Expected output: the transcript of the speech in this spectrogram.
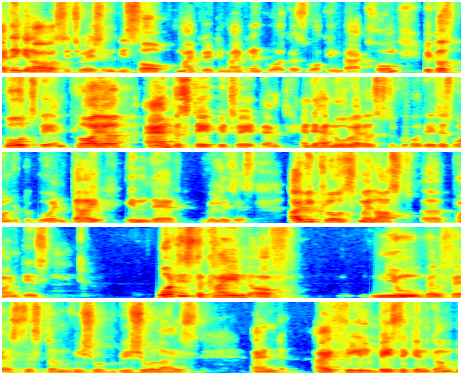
I think in our situation, we saw migrating migrant workers walking back home because both the employer and the state betrayed them and they had nowhere else to go. They just wanted to go and die in their villages. I will close. My last uh, point is what is the kind of new welfare system we should visualize? And I feel basic income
